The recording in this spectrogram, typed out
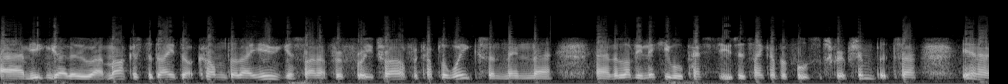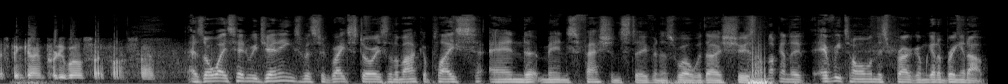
Um, you can go to uh, marcustoday.com.au. You can sign up for a free trial for a couple of weeks, and then uh, uh, the lovely Nikki will pester you to take up a full subscription. But uh, yeah, no, it's been going pretty well so far. So. As always, Henry Jennings with some great stories in the marketplace and uh, men's fashion, Stephen, as well with those shoes. I'm not going to every time I'm on this program, I'm going to bring it up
